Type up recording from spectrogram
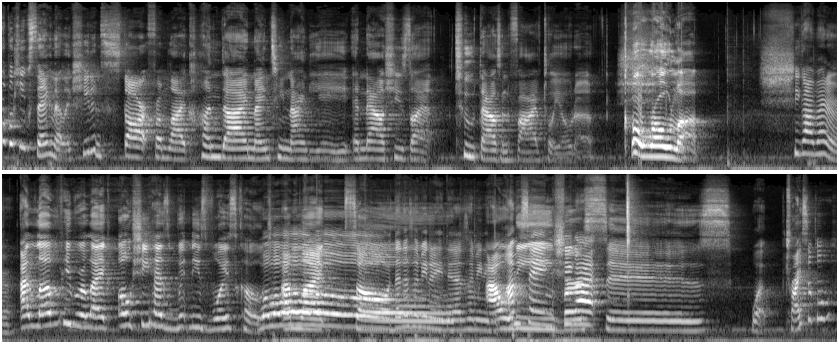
people keep saying that? Like she didn't start from like Hyundai 1998, and now she's like 2005 Toyota Corolla. She got better. I love when people are like, "Oh, she has Whitney's voice coach." Whoa, whoa, whoa, I'm like, so. That doesn't mean anything. That doesn't mean anything. I'm saying she got- what tricycle?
